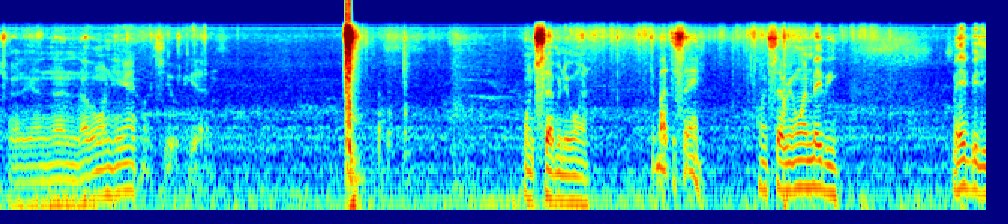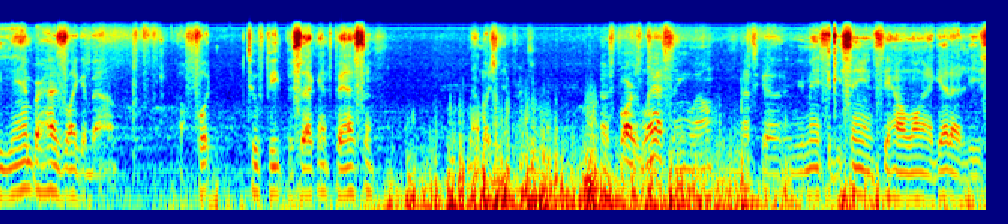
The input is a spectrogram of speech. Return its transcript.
Try to another one here. Let's see what we get. One seventy one. It's about the same. One seventy one maybe maybe the amber has like about a foot, two feet per second faster. Not much difference. As far as lasting, well, that's good. It remains to be seen. See how long I get out of these.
